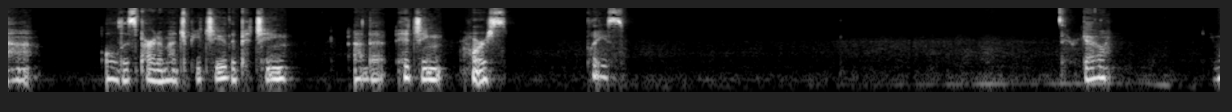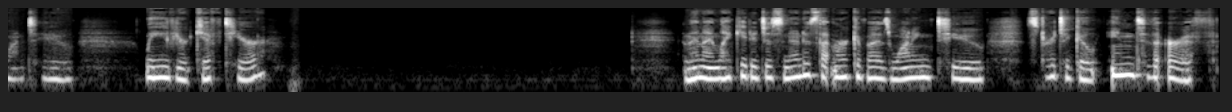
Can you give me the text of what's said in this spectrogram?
uh, oldest part of Machu Picchu, the pitching, uh, the hitching horse place. There we go. You want to leave your gift here. And then I'd like you to just notice that Merkaba is wanting to start to go into the earth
